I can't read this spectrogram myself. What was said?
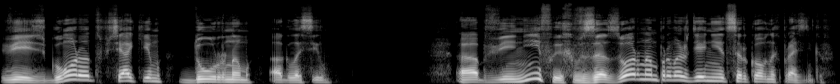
весь город всяким дурным огласил» обвинив их в зазорном провождении церковных праздников.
